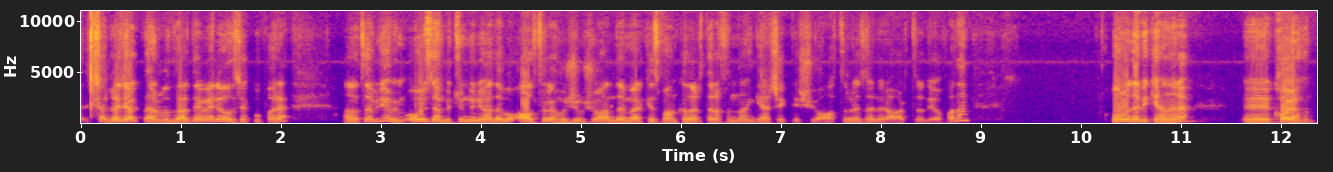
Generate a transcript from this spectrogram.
çakacaklar bunlar develi olacak bu para. Anlatabiliyor muyum? O yüzden bütün dünyada bu altına hücum şu anda merkez bankaları tarafından gerçekleşiyor. Altın rezervleri arttırılıyor falan. Onu da bir kenara e, koyalım.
